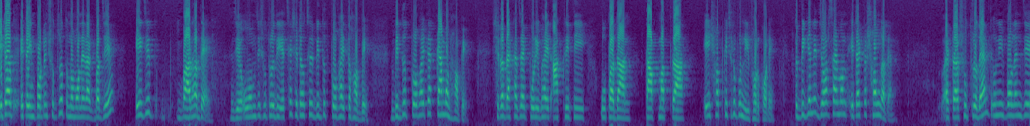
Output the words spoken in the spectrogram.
এটা এটা ইম্পর্টেন্ট সূত্র, তোমরা মনে রাখবা যে এই যে বাধা দেয় যে ওম যে সূত্র দিয়েছে, সেটা হচ্ছে বিদ্যুৎ প্রবাহিত হবে। বিদ্যুৎ প্রবাহিতা কেমন হবে? সেটা দেখা যায় পরিবাহীর আকৃতি, উপাদান, তাপমাত্রা, এই সব কিছুর উপর নির্ভর করে। তো বিজ্ঞানী জর্জ সাইমন এটা একটা সংজ্ঞা দেন, একটা সূত্র দেন। উনি বলেন যে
